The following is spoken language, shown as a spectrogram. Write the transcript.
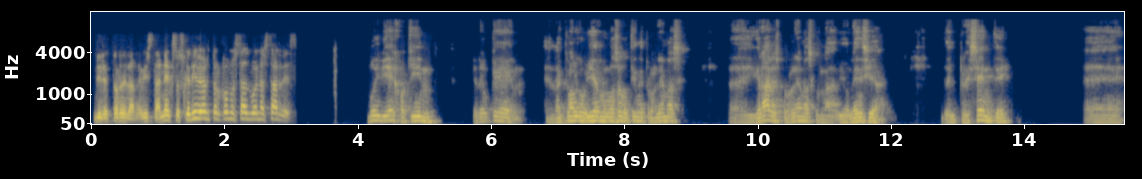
director de la revista Nexos. Querido Héctor, ¿cómo estás? Buenas tardes. Muy bien, Joaquín. Creo que el actual gobierno no solo tiene problemas eh, y graves problemas con la violencia del presente, eh,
